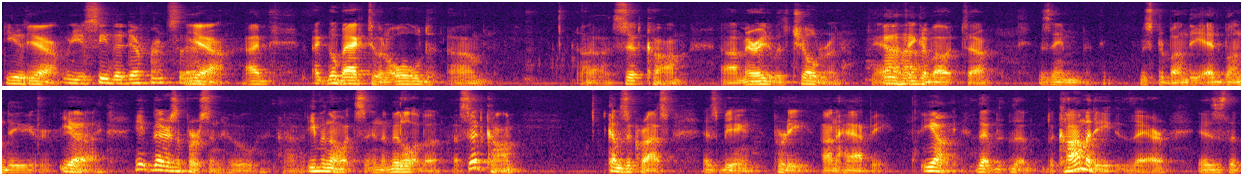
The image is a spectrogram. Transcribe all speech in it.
Do you, Yeah. you see the difference there? Yeah, I, I go back to an old um, uh, sitcom, uh, Married with Children, and I think Uh-huh. about uh, his name, Mr. Bundy, Ed Bundy. Or, Yeah. he- there's a person who, uh, even though it's in the middle of a, a sitcom, comes across as being pretty unhappy. Yeah. the, the the comedy there is the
